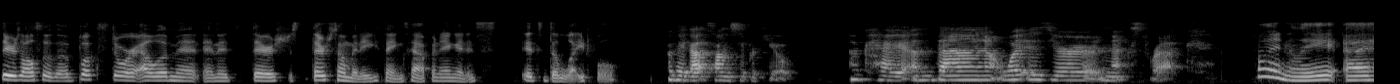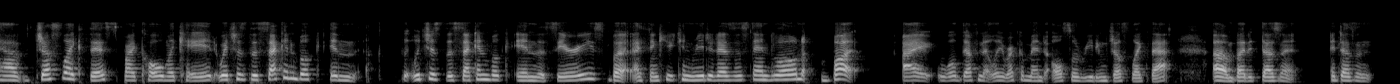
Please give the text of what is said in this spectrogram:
there's also the bookstore element and it's there's just there's so many things happening and it's it's delightful. Okay, that sounds super cute. Okay, and then what is your next rec? Finally, I have Just Like This by Cole McCade, which is the second book in which is the second book in the series, but I think you can read it as a standalone. But I will definitely recommend also reading Just Like That. Um, but it doesn't it doesn't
